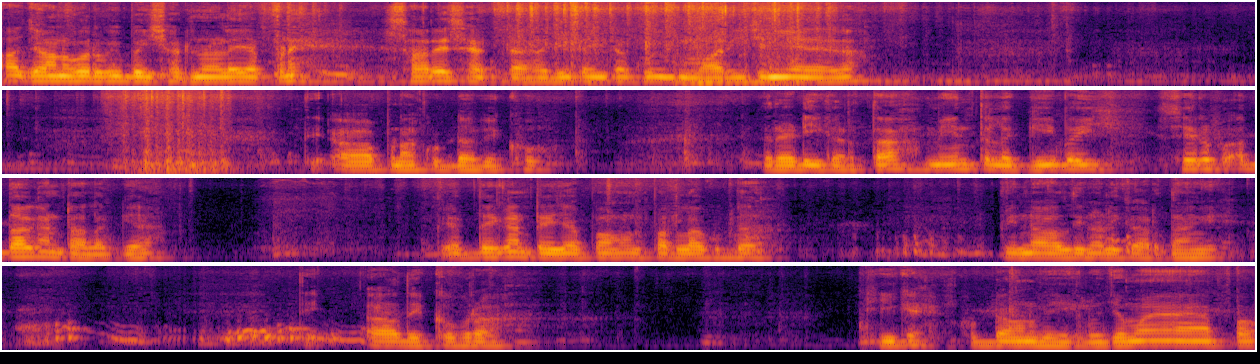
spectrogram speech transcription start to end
ਆ ਜਾਨਵਰ ਵੀ ਬਈ ਛੱਡਣ ਵਾਲੇ ਆਪਣੇ। ਸਾਰੇ ਸੈੱਟ ਆ ਹਜੇ ਤਾਈਂ ਤਾਂ ਕੋਈ ਬਿਮਾਰੀ ਚ ਨਹੀਂ ਆਇਆ ਹੈਗਾ। ਤੇ ਆ ਆਪਣਾ ਖੁੱਡਾ ਵੇਖੋ। ਰੈਡੀ ਕਰਤਾ। ਮਿਹਨਤ ਲੱਗੀ ਬਈ। ਸਿਰਫ ਅੱਧਾ ਘੰਟਾ ਲੱਗਿਆ। ਤੇ ਅੱਧੇ ਘੰਟੇ 'ਚ ਆਪਾਂ ਹੁਣ ਪਰਲਾ ਖੁੱਡਾ ਵੀ ਨਾਲ ਦੀ ਨਾਲ ਹੀ ਕਰ ਦਾਂਗੇ। ਤੇ ਆ ਦੇਖੋ ਭਰਾ। ਠੀਕ ਹੈ, ਖੁੱਡਾ ਹੁਣ ਵੇਖ ਲਓ। ਜਮਾ ਆਪਾਂ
